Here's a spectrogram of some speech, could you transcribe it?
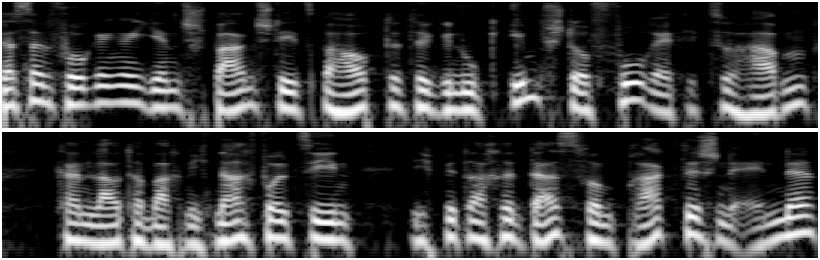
Dass sein Vorgänger Jens Spahn stets behauptete, genug Impfstoff vorrätig zu haben, kann Lauterbach nicht nachvollziehen. Ich betrachte das vom praktischen Ende.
